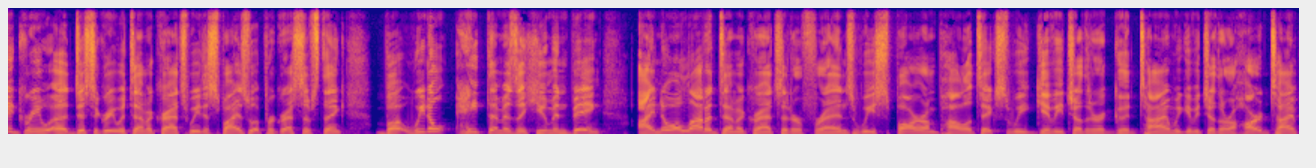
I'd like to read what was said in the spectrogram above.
agree, uh, disagree with Democrats. We despise what progressives think, but we don't hate them as a human being. I know a lot of Democrats that are friends. We spar on politics. We give each other a good time. We give each other a hard time.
